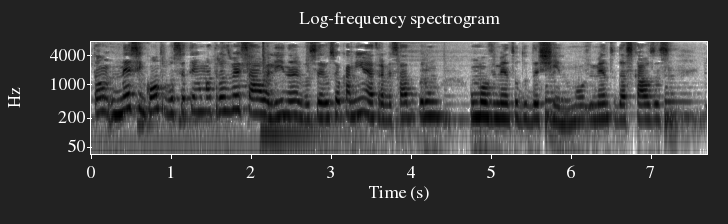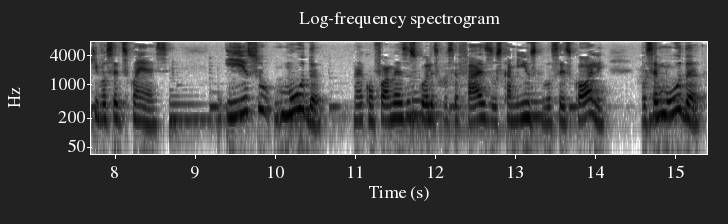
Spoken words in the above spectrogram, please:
Então, nesse encontro, você tem uma transversal ali, né? Você, o seu caminho é atravessado por um, um movimento do destino, um movimento das causas que você desconhece. E isso muda, né, conforme as escolhas que você faz, os caminhos que você escolhe, você muda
